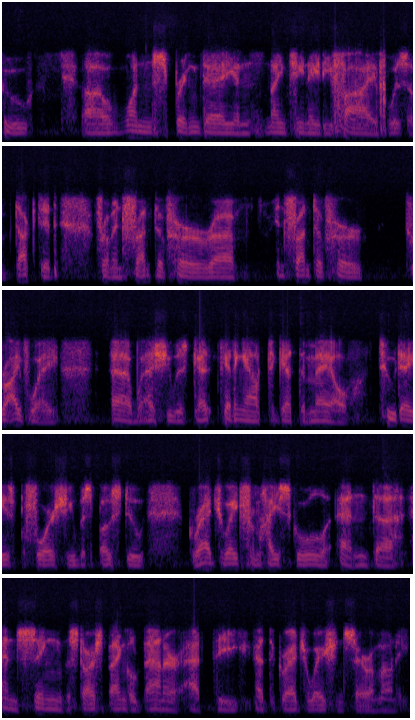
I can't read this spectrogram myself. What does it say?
who. Uh, one spring day in 1985 was abducted from in front of her uh, in front of her driveway uh, as she was get, getting out to get the mail two days before she was supposed to graduate from high school and uh, and sing the Star Spangled Banner at the at the graduation ceremony,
